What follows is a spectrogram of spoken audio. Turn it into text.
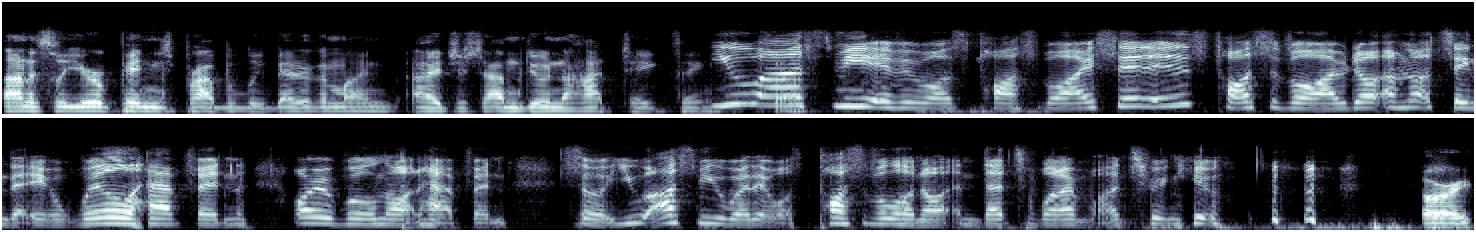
Honestly, your opinion's probably better than mine. I just I'm doing the hot take thing. You so. asked me if it was possible. I said it is possible. I don't. I'm not saying that it will happen or it will not happen. So you asked me whether it was possible or not, and that's what I'm answering you. All right,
